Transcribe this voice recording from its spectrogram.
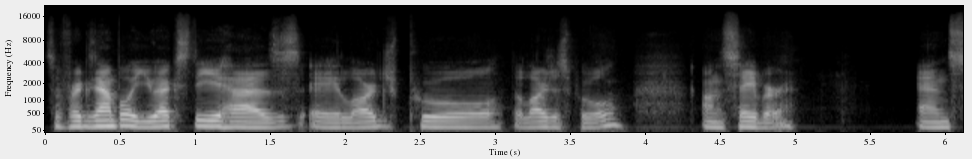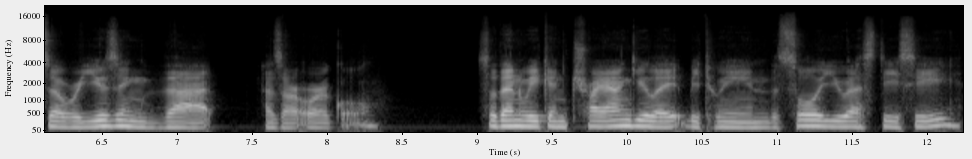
So for example, UXD has a large pool, the largest pool on Saber. And so we're using that as our oracle. So then we can triangulate between the Sol USDC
